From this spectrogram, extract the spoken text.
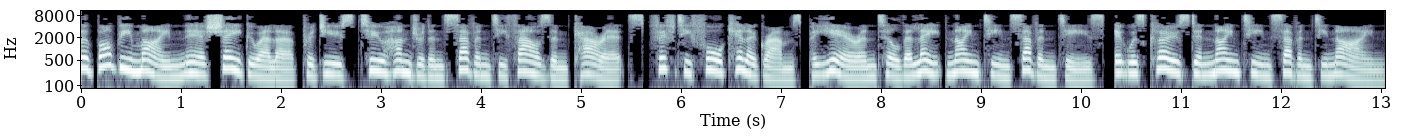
The Bobi mine near Séguéla produced 270,000 carats 54 kilograms per year until the late 1970s, it was closed in 1979.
